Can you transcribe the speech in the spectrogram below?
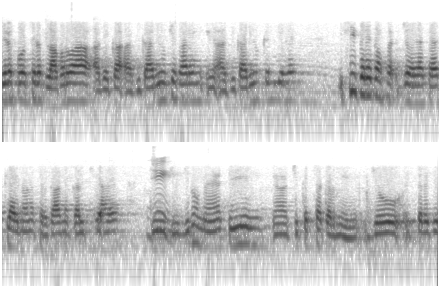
सिर्फ़ और सिर्फ़ लापरवाह अधिकारियों के कारण, अधिकारियों के लिए है? इसी तरह का जो है फैसला इन्होंने सरकार ने कल किया है। जिन्होंने तीन चिकित्सा कर्मी जो इस तरह की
